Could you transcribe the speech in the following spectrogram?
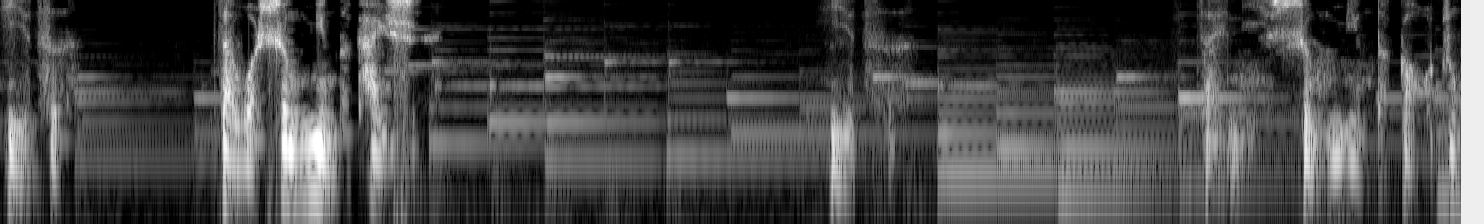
一次在我生命的开始，一次。在你生命的告终，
